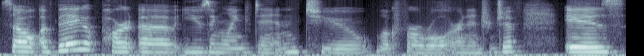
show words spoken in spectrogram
So, a big part of using LinkedIn to look for a role or an internship is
